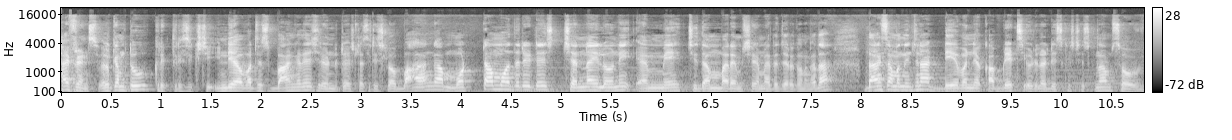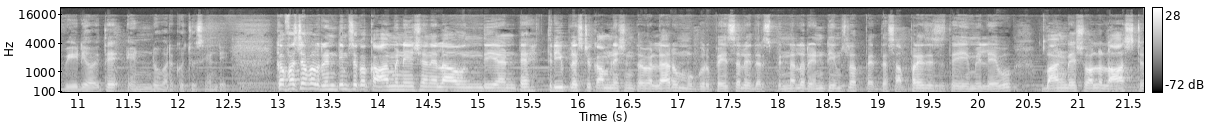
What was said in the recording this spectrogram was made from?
Hi friends welcome to cric three sixty India versus Bangladesh రెండు టెస్ట్ల సిరీస్లో భాగంగా మొట్టమొదటి టెస్ట్ చెన్నైలోని ఎంఏ చిదంబరం స్టేడియం అయితే జరుగుతుంది కదా. దానికి సంబంధించిన డే వన్ యొక్క అప్డేట్స్ వీడియోలో డిస్కస్ చేసుకుందాం. సో వీడియో అయితే ఎండ్ వరకు చూసేయండి. ఇక ఫస్ట్ ఆఫ్ ఆల్ రెండు టీమ్స్ యొక్క కాంబినేషన్ ఎలా ఉంది అంటే త్రీ ప్లస్ టూ కాంబినేషన్తో వెళ్ళారు. ముగ్గురు పేసర్లు ఇద్దరు స్పిన్నర్లు రెండు టీమ్స్లో పెద్ద సర్ప్రైజెస్ అయితే ఏమీ లేవు. బంగ్లాదేశ్ వాళ్ళు లాస్ట్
